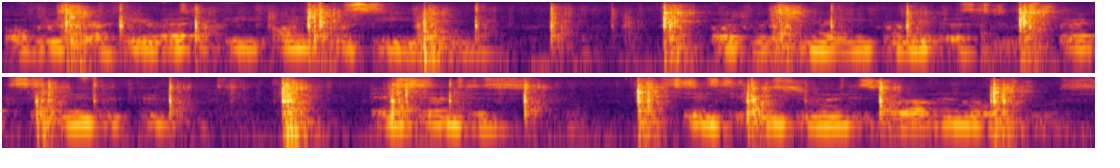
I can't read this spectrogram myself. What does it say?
of which are theoretically unforeseeable, but which may permit us to expect significant eh, incentives since the instrument is rather known to us.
